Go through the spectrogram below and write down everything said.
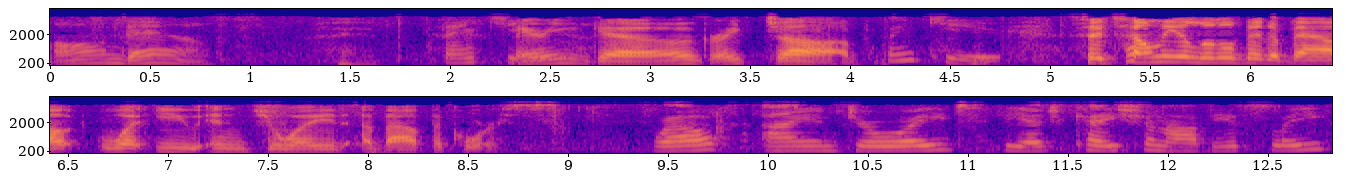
On down. Thank you. There you go. Great job. Thank you. So tell me a little bit about what you enjoyed about the course. Well, I enjoyed the education, obviously,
